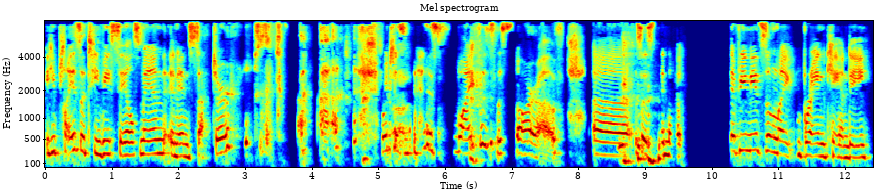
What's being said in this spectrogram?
he plays a TV salesman in Interceptor. which is his wife is the star of. Uh, so if you need some like brain candy,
